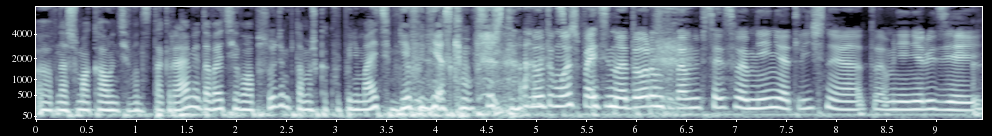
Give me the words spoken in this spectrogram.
э, в нашем аккаунте в Инстаграме. Давайте его обсудим, потому что, как вы понимаете, мне его не с кем обсуждать. Ну, ты можешь пойти на торрент и там написать свое мнение, отличное от мнения людей.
